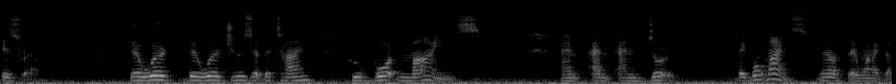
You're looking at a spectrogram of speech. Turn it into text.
Israel. There were there were Jews at the time who bought mines, and and and they bought mines. You know, if they wanted a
